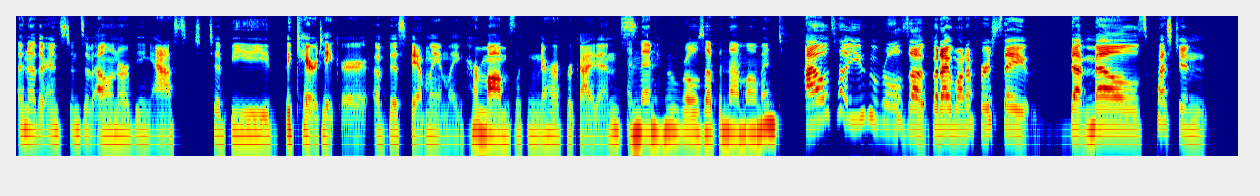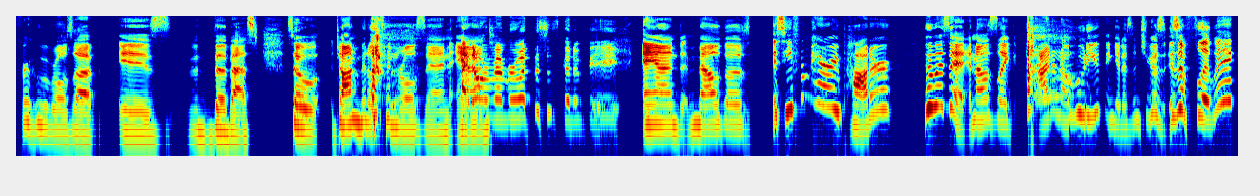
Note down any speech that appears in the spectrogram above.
another instance of Eleanor being asked to be the caretaker of this family and like her mom's looking to her for guidance. And then who rolls up in that moment? I'll tell you who rolls up, but I want to first say that Mel's question for who rolls up is the best. So John Middleton rolls in and I don't remember what this is gonna be. and Mel goes, "Is he from Harry Potter?" Who is it? And I was like, I don't know. Who do you think it is? And she goes, Is it Flitwick?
